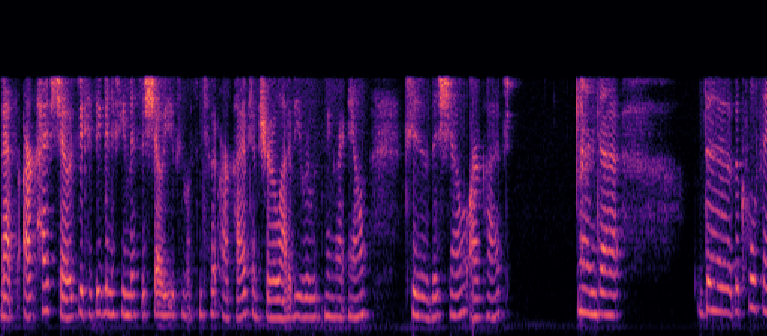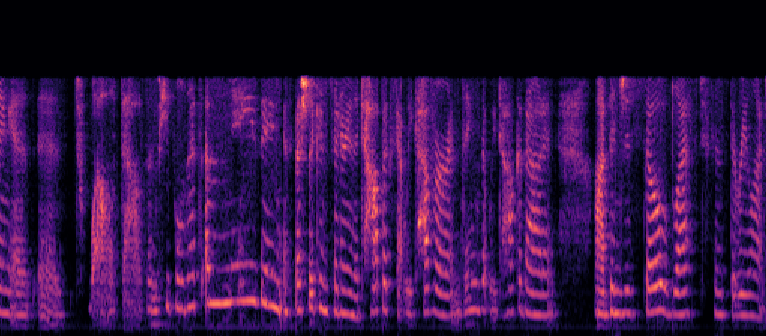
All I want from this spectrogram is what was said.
That's archived shows because even if you miss a show, you can listen to it archived. I'm sure a lot of you are listening right now to this show archived. And uh, the the cool thing is is 12,000 people. That's amazing, especially considering the topics that we cover and things that we talk about and I've been just so blessed since the relaunch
